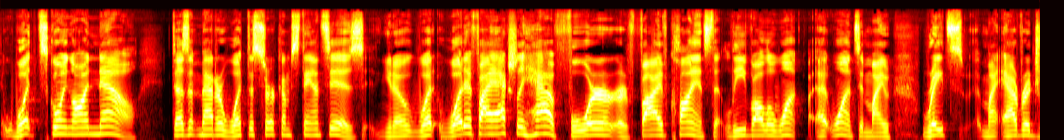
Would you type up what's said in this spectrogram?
What's going on now? doesn't matter what the circumstance is you know what what if i actually have four or five clients that leave all at once and my rates my average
